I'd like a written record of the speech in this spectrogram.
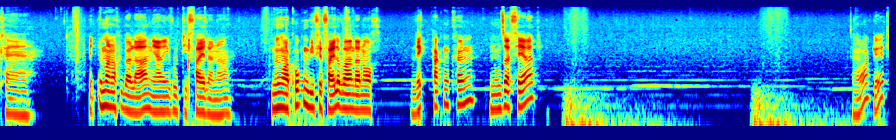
Okay. Bin immer noch überladen. Ja, gut, die Pfeile, ne? Müssen wir mal gucken, wie viele Pfeile wir da noch wegpacken können in unser Pferd. Ja, geht.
